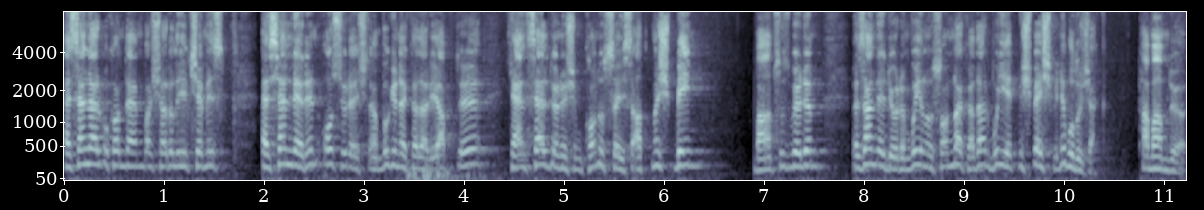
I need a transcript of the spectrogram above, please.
Esenler bu konuda en başarılı ilçemiz. Esenler'in o süreçten bugüne kadar yaptığı kentsel dönüşüm konut sayısı 60 bin bağımsız bölüm ve zannediyorum bu yılın sonuna kadar bu 75 bini bulacak. Tamam diyor.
